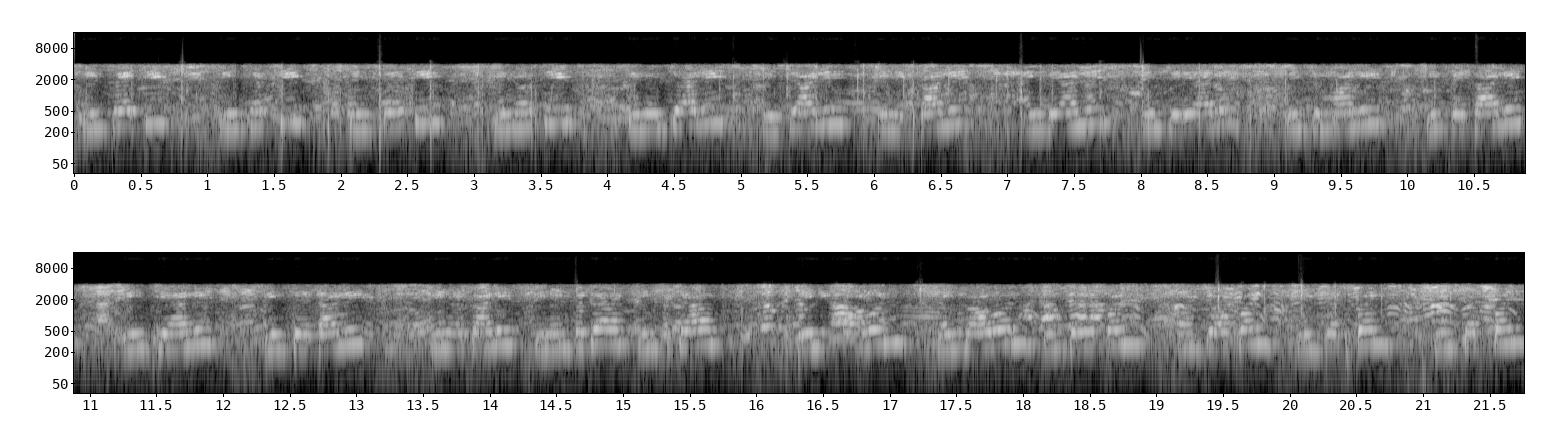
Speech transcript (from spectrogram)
तीन पैंतीस तीन छत्तीस तीन सैंतीस तीन अड़तीस उनचालीस तीन चालीस तीन इकतालीस तीन बयालीस तीन तिरयालीस तीन चुम्बालीस तीन पैंतालीस तीन छियालीस तीन सैंतालीस तीन अड़तालीस तीन उनपचास तीन पचास तीन इक्यावन तीन बावन तीन तिरपन तीन चौपन तीन पचपन तीन छप्पन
